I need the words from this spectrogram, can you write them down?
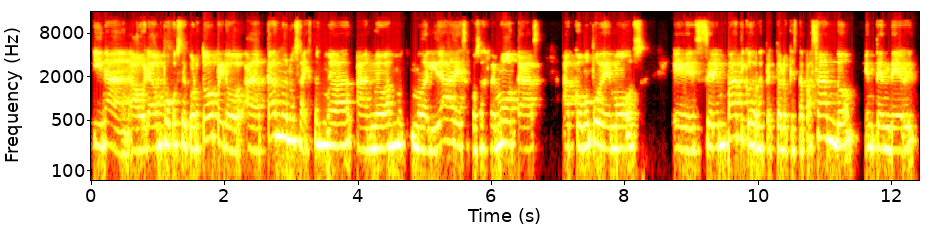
y nada, ahora un poco se cortó, pero adaptándonos a estas nuevas, a nuevas modalidades, a cosas remotas, a cómo podemos eh, ser empáticos respecto a lo que está pasando, entender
